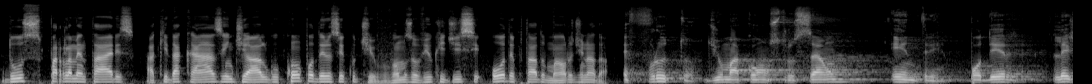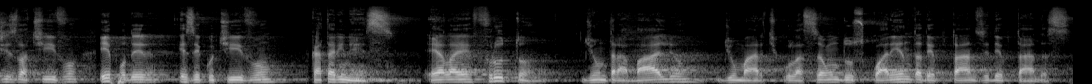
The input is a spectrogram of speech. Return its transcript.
dos parlamentares aqui da casa em diálogo com o Poder Executivo. Vamos ouvir o que disse o deputado Mauro de Nadal. É fruto de uma construção entre Poder Legislativo e Poder Executivo catarinense. Ela é fruto de um trabalho, de uma articulação dos 40 deputados e deputadas.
